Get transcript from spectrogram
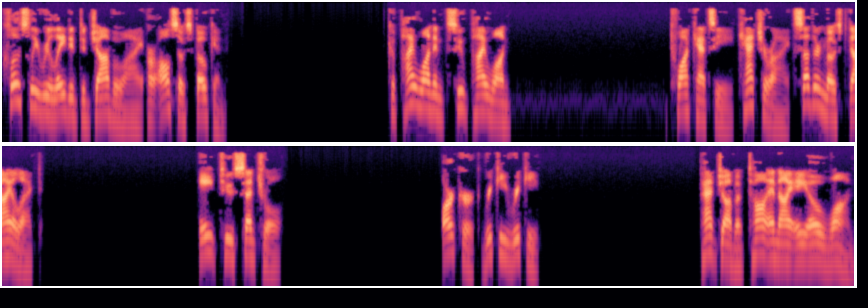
closely related to Javuai, are also spoken. Kapaiwanan Tsu Paiwan Twakatsi Kacharai, southernmost dialect A2 Central Arkirk, Riki Riki Patjava Ta Niao Wan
